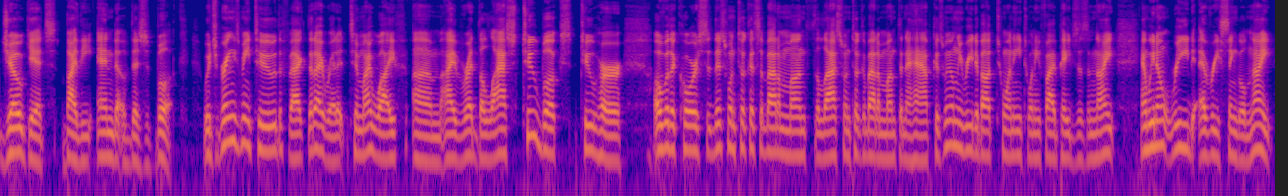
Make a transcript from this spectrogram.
Joe gets by the end of this book. Which brings me to the fact that I read it to my wife. Um, I've read the last two books to her over the course. This one took us about a month. The last one took about a month and a half because we only read about 20, 25 pages a night, and we don't read every single night.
